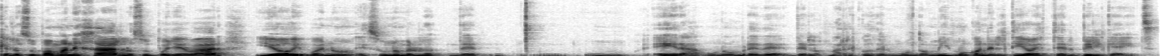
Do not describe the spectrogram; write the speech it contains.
Que lo supo manejar, lo supo llevar y hoy, bueno, es un hombre de... Era un hombre de, de los más ricos del mundo. Mismo con el tío este, el Bill Gates.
